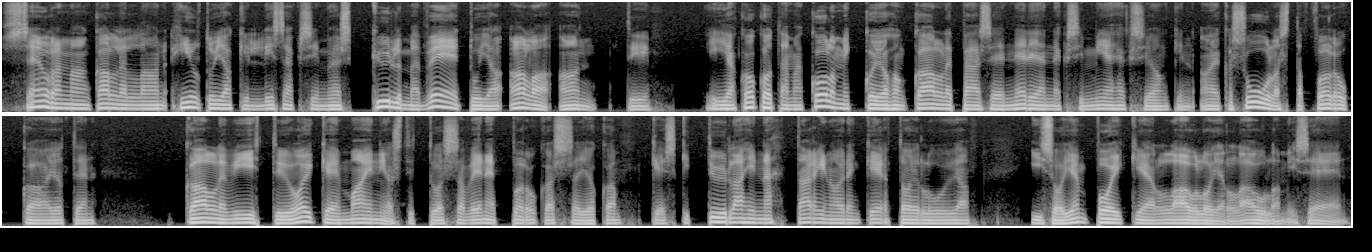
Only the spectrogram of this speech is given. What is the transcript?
Seurannaan Kallella on Hiltujakin lisäksi myös Kylmä Veetu ja Ala Antti. Ja koko tämä kolmikko, johon Kalle pääsee neljänneksi mieheksi, onkin aika suulasta porukkaa, joten Kalle viihtyy oikein mainiosti tuossa veneporukassa, joka keskittyy lähinnä tarinoiden kertoiluun ja isojen poikien laulojen laulamiseen.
